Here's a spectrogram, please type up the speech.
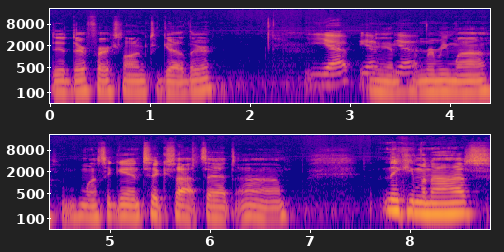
did their first song together. Yep, yep, and yep. Remy Ma once again took shots at um, Nicki Minaj.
